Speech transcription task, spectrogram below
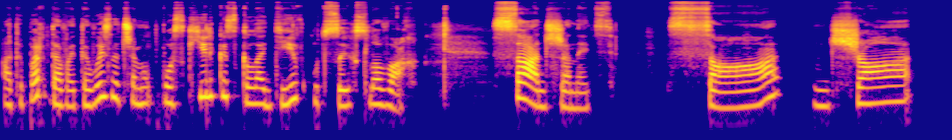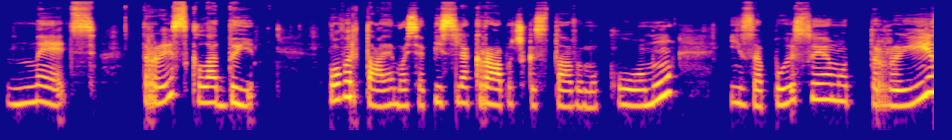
А тепер давайте визначимо, по скільки складів у цих словах. Саджанець. Саджанець. Три склади. Повертаємося після крапочки, ставимо кому і записуємо три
